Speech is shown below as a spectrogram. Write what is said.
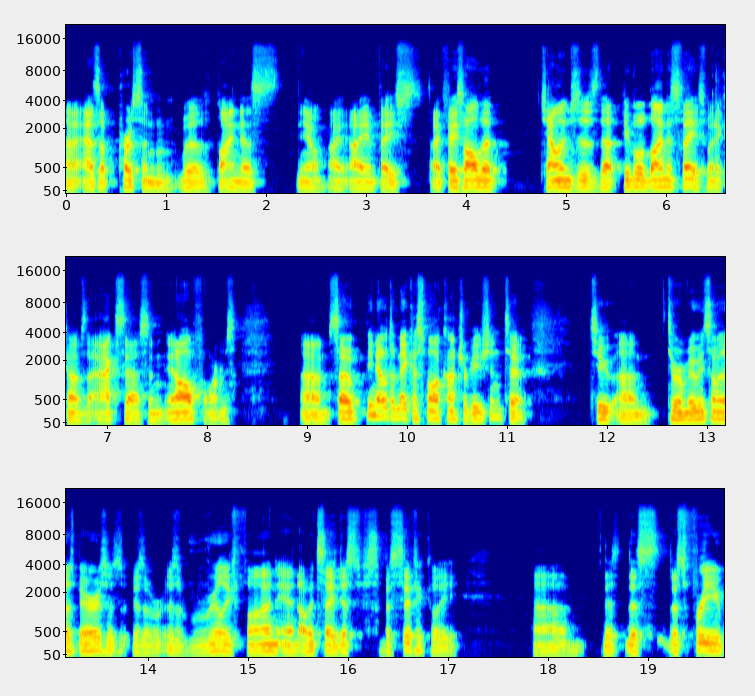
uh, as a person with blindness, you know, I, I face, I face all the challenges that people with blindness face when it comes to access in, in all forms. Um, so, you know, to make a small contribution to, to, um, to removing some of those barriers is, is, a, is a really fun. And I would say just specifically, um, this, this, this free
